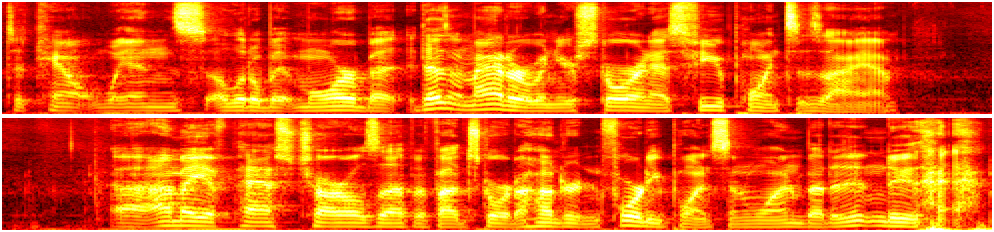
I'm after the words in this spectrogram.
to count wins a little bit more, but it doesn't matter when you're storing as few points as I am. Uh, I may have passed Charles up if I'd stored 140 points in one, but I didn't do that.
